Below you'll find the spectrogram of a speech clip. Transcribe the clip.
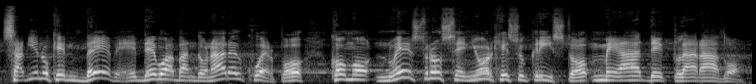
sabiendo que en breve debo abandonar el cuerpo como nuestro Señor Jesucristo me ha declarado.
